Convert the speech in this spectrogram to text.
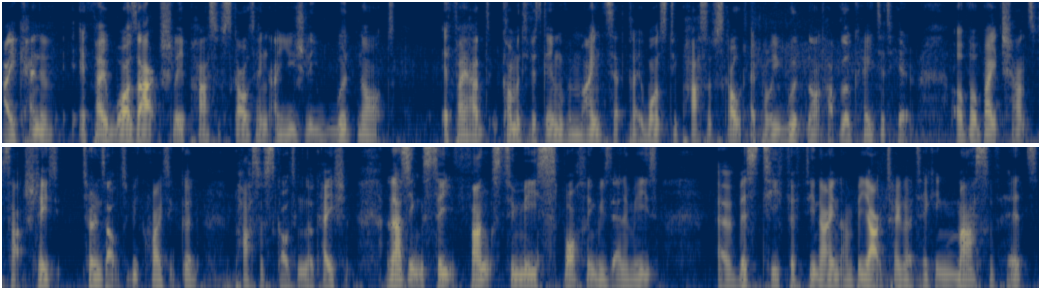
I kind of, if I was actually passive scouting, I usually would not. If I had come into this game with a mindset that I wanted to passive scout, I probably would not have located here. Although by chance this actually turns out to be quite a good passive scouting location. And as you can see, thanks to me spotting these enemies, uh, this T-59 and the Jagdtiger are taking massive hits.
